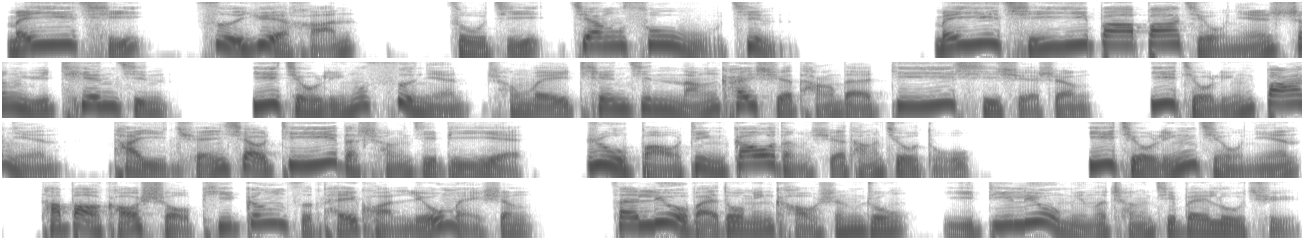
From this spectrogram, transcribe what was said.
梅贻琦，字月涵，祖籍江苏武进。梅贻琦一八八九年生于天津，一九零四年成为天津南开学堂的第一期学生。一九零八年，他以全校第一的成绩毕业，入保定高等学堂就读。一九零九年，他报考首批庚子赔款留美生，在六百多名考生中，以第六名的成绩被录取。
